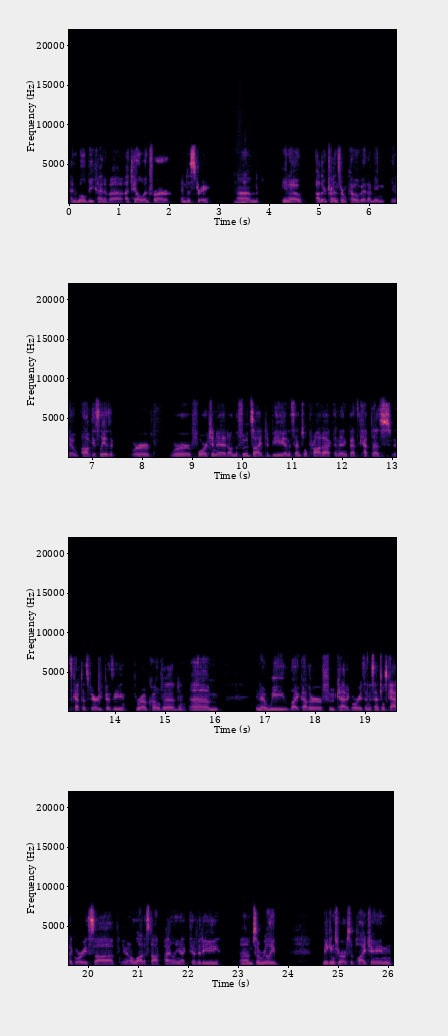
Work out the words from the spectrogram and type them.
and will be kind of a, a tailwind for our industry. Mm-hmm. Um, you know, other trends from COVID. I mean, you know, obviously as a we're we're fortunate on the food side to be an essential product, and I think that's kept us it's kept us very busy throughout COVID. Um, you know, we like other food categories and essentials categories saw you know a lot of stockpiling activity um, so really making sure our supply chain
